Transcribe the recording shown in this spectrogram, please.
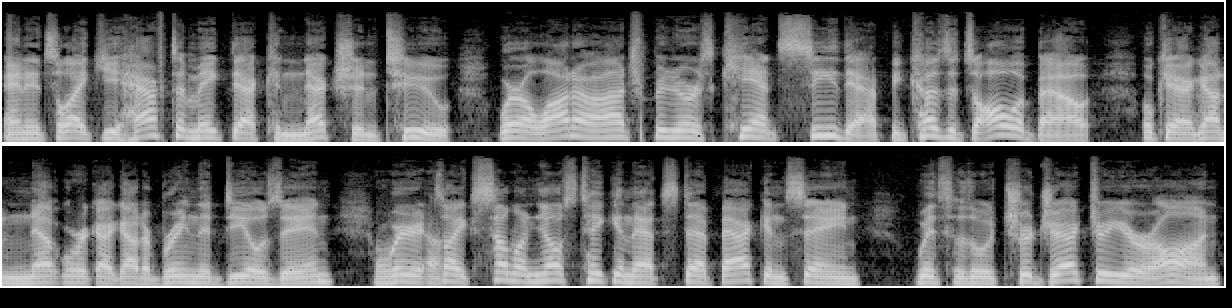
And it's like you have to make that connection too, where a lot of entrepreneurs can't see that because it's all about, okay, I got a network, I got to bring the deals in, oh, where it's like someone else taking that step back and saying, with the trajectory you're on,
